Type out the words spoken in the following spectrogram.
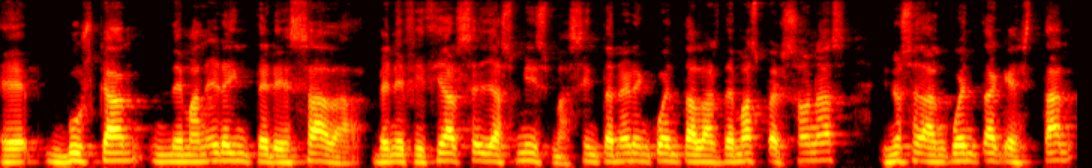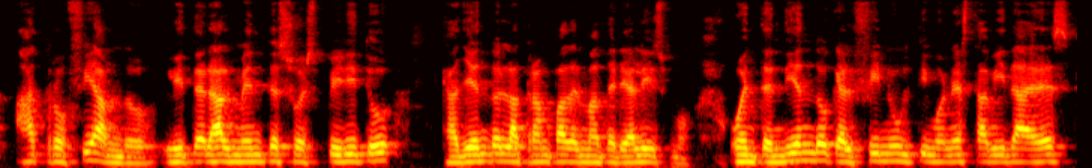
eh, buscan de manera interesada beneficiarse ellas mismas sin tener en cuenta a las demás personas y no se dan cuenta que están atrofiando literalmente su espíritu cayendo en la trampa del materialismo o entendiendo que el fin último en esta vida es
